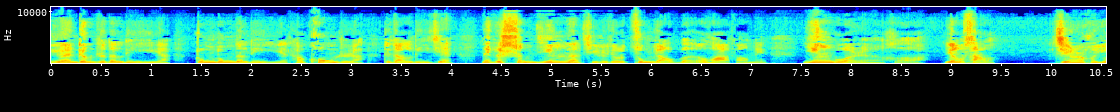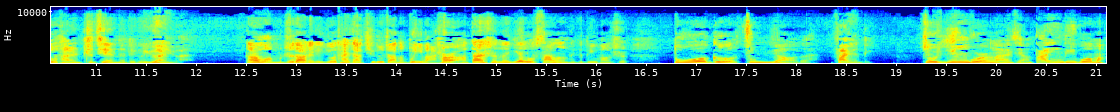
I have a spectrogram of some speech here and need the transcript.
地缘政治的利益啊，中东的利益，它控制啊，这叫利剑。那个圣经呢，其实就是宗教文化方面，英国人和耶路撒冷，进而和犹太人之间的这个渊源。当然，我们知道这个犹太教、基督教呢不一码事儿啊，但是呢，耶路撒冷这个地方是。多个宗教的发源地，就英国人来讲，大英帝国嘛，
